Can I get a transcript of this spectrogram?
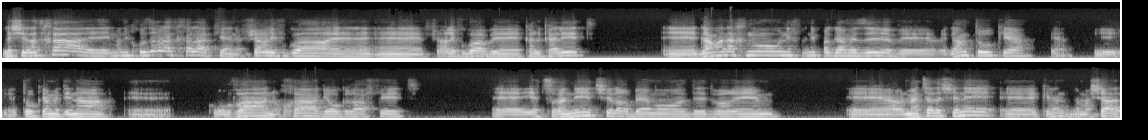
לשאלתך, אם אני חוזר להתחלה, כן, אפשר לפגוע, אפשר לפגוע בכלכלית, גם אנחנו ניפגע מזה, וגם טורקיה, כן, טורקיה מדינה קרובה, נוחה גיאוגרפית, יצרנית של הרבה מאוד דברים, אבל מהצד השני, כן, למשל,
